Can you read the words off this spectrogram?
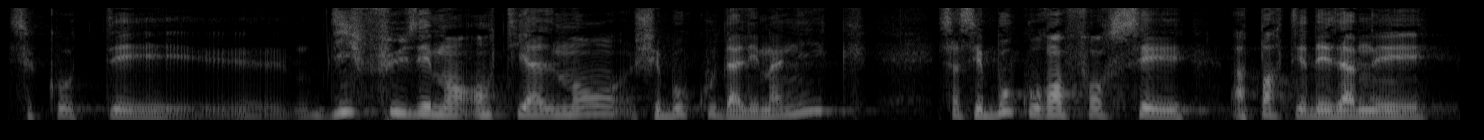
ce côté euh, diffusément anti-allemand chez beaucoup d'alémaniques. Ça s'est beaucoup renforcé à partir des années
